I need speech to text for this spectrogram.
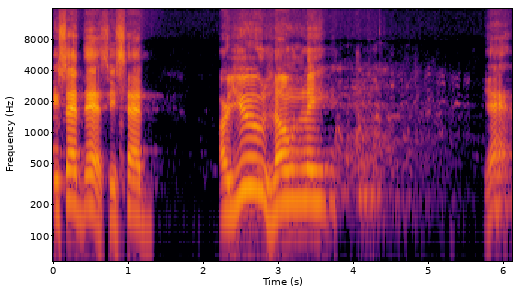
He said this He said, Are you lonely? Yeah.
